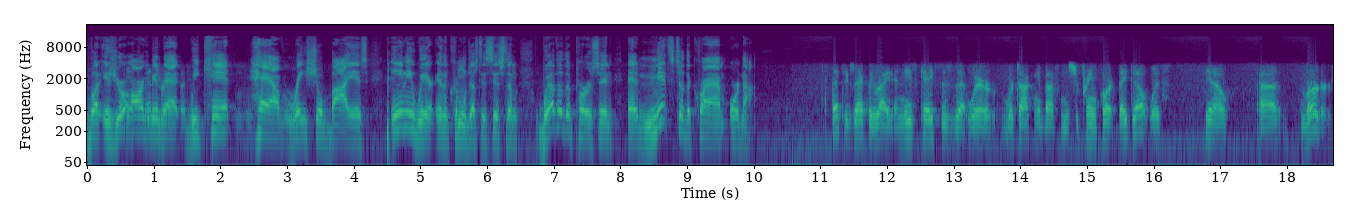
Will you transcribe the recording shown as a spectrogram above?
But is your yes, argument right, that we can't mm-hmm. have racial bias anywhere in the criminal justice system, whether the person admits to the crime or not? That's exactly right. And these cases that we're we're talking about from the Supreme Court, they dealt with, you know, uh, murders,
